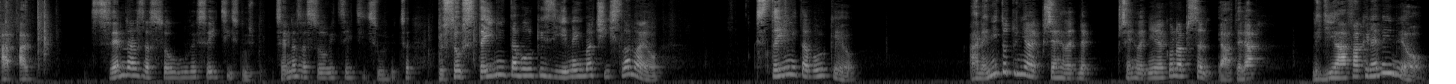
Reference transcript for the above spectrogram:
A, a cena za související služby. Cena za související služby. To jsou stejné tabulky s jinýma číslama, jo. Stejné tabulky, jo. A není to tu nějak přehledně, přehledně jako napsan. Já teda, lidi, já fakt nevím, jo.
